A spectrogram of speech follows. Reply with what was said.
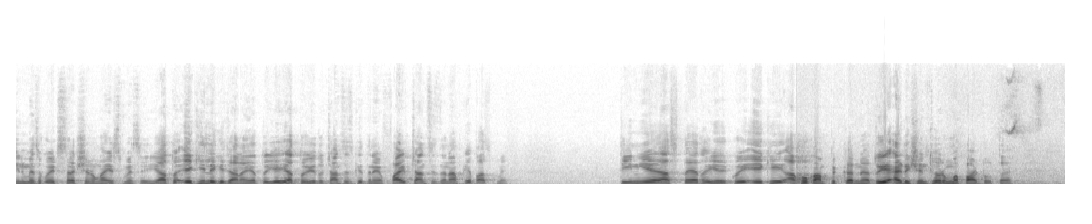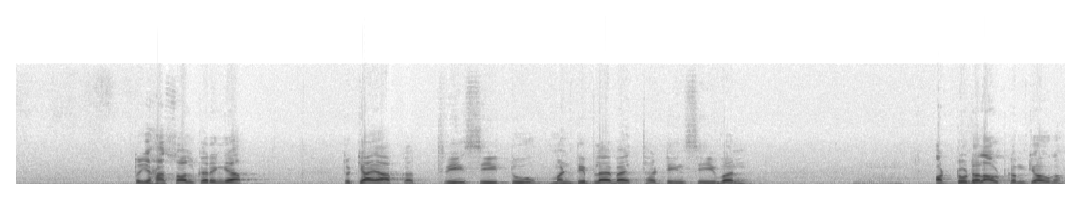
इनमें से कोई एक सिलेक्शन होगा इसमें से या तो एक ही लेके जाना है या तो ये या तो ये तो चांसेस कितने हैं फाइव चांसेस है ना आपके पास में तीन ये रास्ता है तो ये कोई एक ही आपको काम पिक करना है तो ये एडिशन थ्योरम का पार्ट होता है तो यहाँ सॉल्व करेंगे आप तो क्या है आपका three C two multiply by thirteen C one और टोटल आउटकम क्या होगा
